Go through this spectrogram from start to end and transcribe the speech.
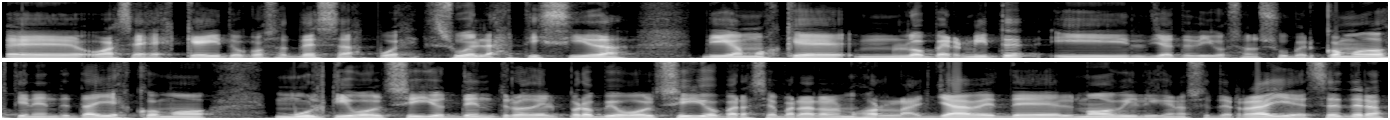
eh, o haces skate o cosas de esas, pues su elasticidad, digamos que mm, lo permite y ya te digo, son súper cómodos, tienen detalles como multibolsillos dentro del propio bolsillo para separar a lo mejor las llaves del móvil y que no se te raye, etcétera.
